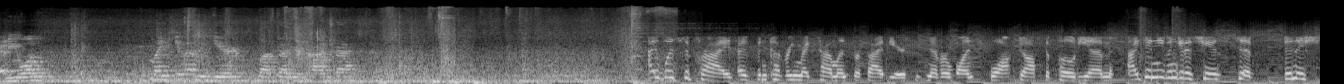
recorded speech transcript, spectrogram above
Anyone? Mike, you have a year left on your contract. I was surprised. I've been covering Mike Tomlin for five years. He's never once walked off the podium. I didn't even get a chance to finish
